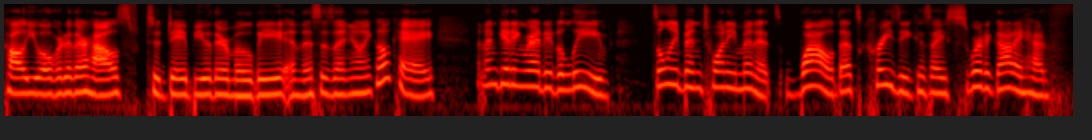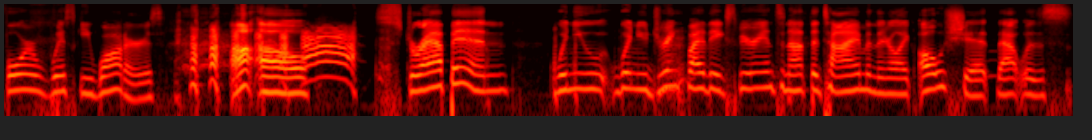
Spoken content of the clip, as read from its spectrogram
call you over to their house to debut their movie and this is and you're like, "Okay." And I'm getting ready to leave. It's only been 20 minutes. Wow, that's crazy cuz I swear to god I had 4 whiskey waters. Uh-oh. Strap in. When you when you drink by the experience not the time and then you're like, "Oh shit, that was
